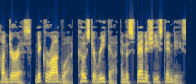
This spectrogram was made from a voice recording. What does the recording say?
Honduras, Nicaragua, Costa Rica, and the Spanish East Indies.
